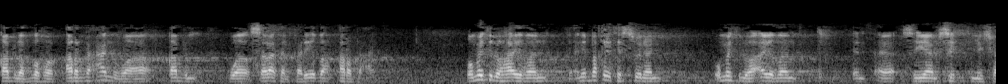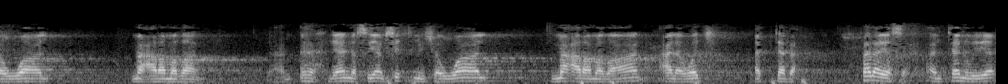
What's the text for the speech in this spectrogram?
قبل الظهر أربعا وقبل وصلاة الفريضة أربعا. ومثلها أيضا يعني بقية السنن ومثلها أيضا صيام ست من شوال مع رمضان. يعني لأن صيام ست من شوال مع رمضان على وجه التبع. فلا يصح أن تنوي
